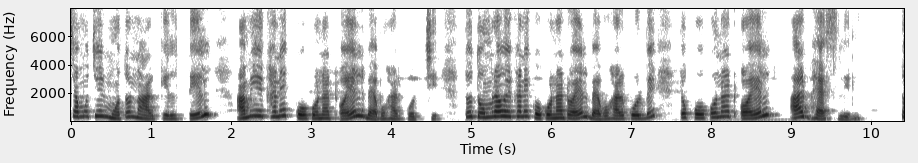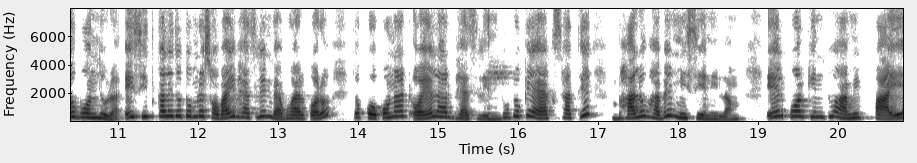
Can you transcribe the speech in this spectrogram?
চামচের মতো নারকেল তেল আমি এখানে কোকোনাট অয়েল ব্যবহার করছি। তো তোমরাও এখানে কোকোনাট অয়েল ব্যবহার করবে। তো কোকোনাট অয়েল আর ভ্যাসলিন। তো বন্ধুরা এই শীতকালে তো তোমরা সবাই ভ্যাসলিন ব্যবহার করো। তো কোকোনাট অয়েল আর ভ্যাসলিন দুটোকে একসাথে ভালোভাবে মিশিয়ে নিলাম। এরপর কিন্তু আমি পায়ে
